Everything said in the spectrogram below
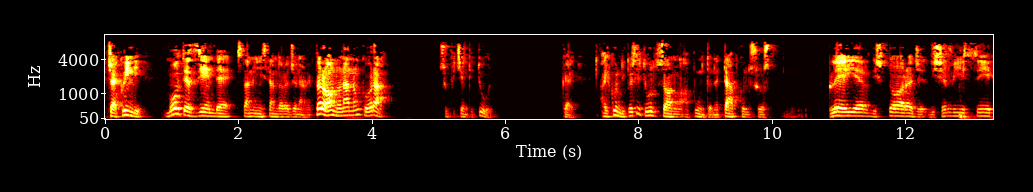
Cioè, quindi molte aziende stanno iniziando a ragionare, però non hanno ancora sufficienti tool. Okay? Alcuni di questi tool sono appunto NetApp con il suo player di storage, di servizi,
